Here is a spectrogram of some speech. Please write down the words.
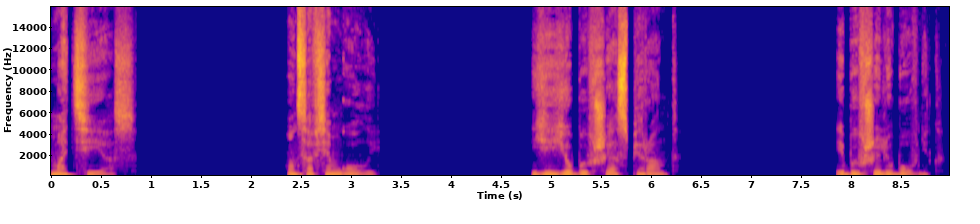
Матиас. Он совсем голый. Ее бывший аспирант. И бывший любовник.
